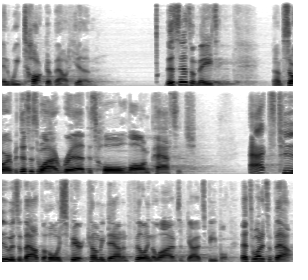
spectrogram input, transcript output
and we talk about him. This is amazing. I'm sorry, but this is why I read this whole long passage. Acts 2 is about the Holy Spirit coming down and filling the lives of God's people. That's what it's about.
